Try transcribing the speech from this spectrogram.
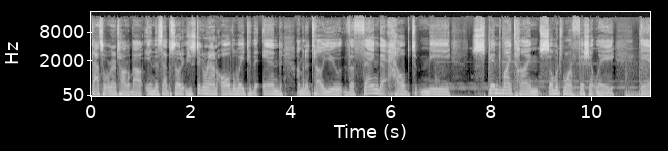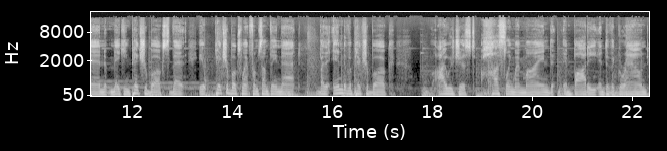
That's what we're going to talk about in this episode. If you stick around all the way to the end, I'm going to tell you the thing that helped me spend my time so much more efficiently in making picture books that it picture books went from something that by the end of a picture book I was just hustling my mind and body into the ground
